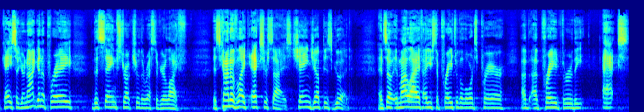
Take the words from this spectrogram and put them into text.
Okay, so you're not going to pray the same structure the rest of your life. It's kind of like exercise. Change up is good. And so in my life, I used to pray through the Lord's Prayer. I've, I've prayed through the ACTS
